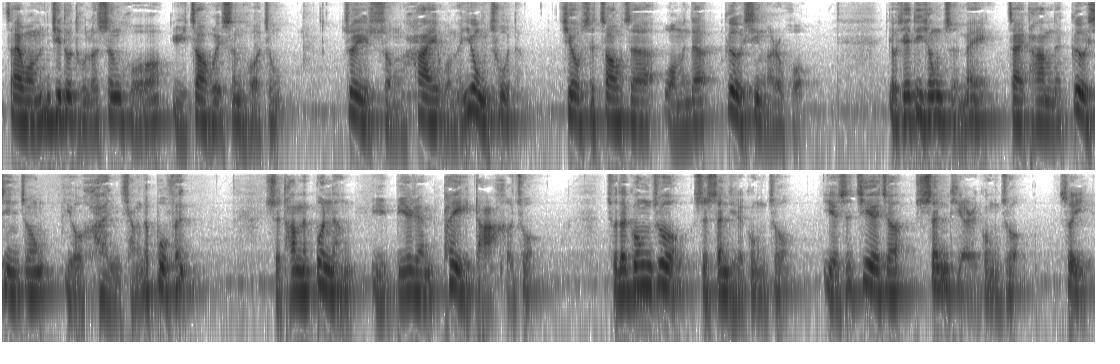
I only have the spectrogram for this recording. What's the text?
在我们基督徒的生活与教会生活中，最损害我们用处的，就是照着我们的个性而活。有些弟兄姊妹在他们的个性中有很强的部分，使他们不能与别人配搭合作。除了工作是身体的工作，也是借着身体而工作，所以。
